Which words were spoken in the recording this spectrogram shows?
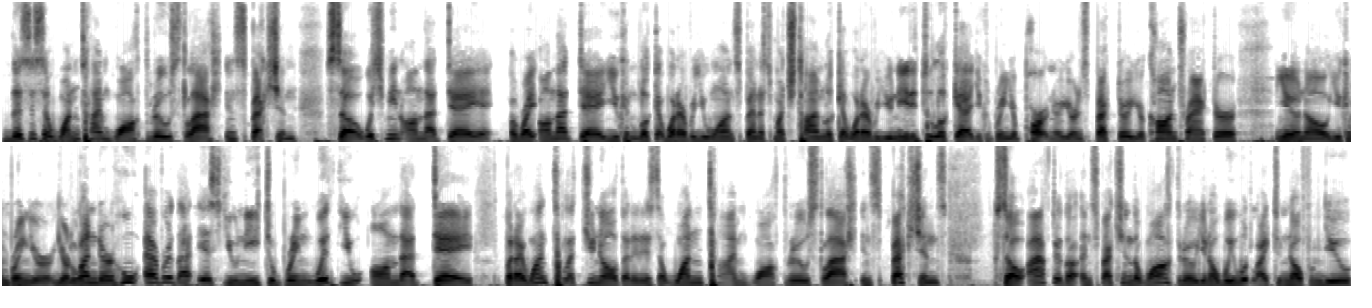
this is a one-time walkthrough slash inspection. So which mean on that day, right on that day, you can look at whatever you want, spend as much time, look at whatever you needed to look at. You can bring your partner, your inspector, your contractor. You know you can bring your your lender, whoever that is. You need to bring with you on that day. But I want to let you know that it is a one one-time walkthrough slash inspections. So after the inspection, the walkthrough, you know, we would like to know from you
